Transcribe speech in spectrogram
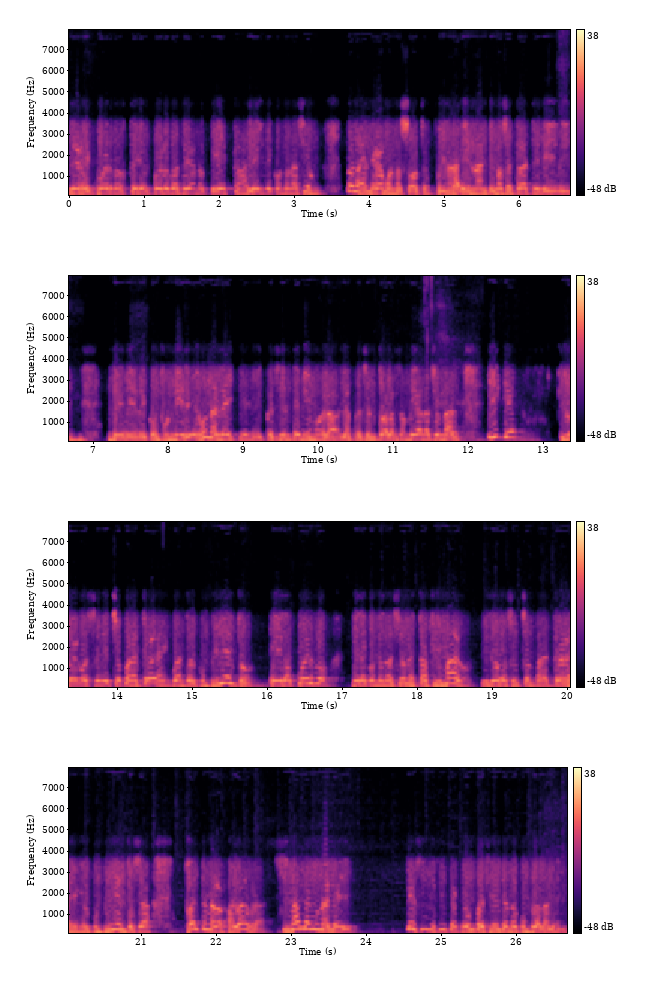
le recuerdo a usted y al pueblo ecuatoriano que esta ley de condonación no la generamos nosotros, pues que no se trate de, de, confundir. Es una ley que el presidente mismo la, la presentó a la Asamblea Nacional y que luego se echó para atrás en cuanto al cumplimiento. El acuerdo de la condonación está firmado y luego se echan para atrás en el cumplimiento. O sea, faltan a la palabra. Si mandan una ley, ¿qué significa que un presidente no cumpla la ley?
